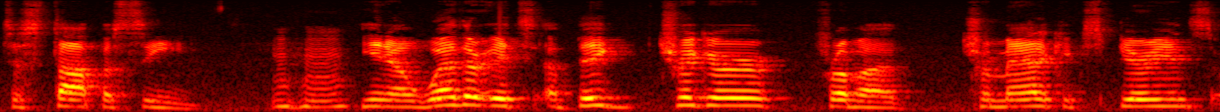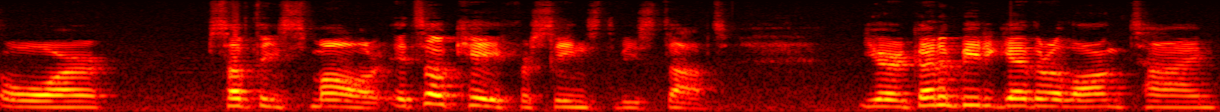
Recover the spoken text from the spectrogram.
to stop a scene. Mhm. You know, whether it's a big trigger from a traumatic experience or something smaller, it's okay for scenes to be stopped. You're going to be together a long time.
